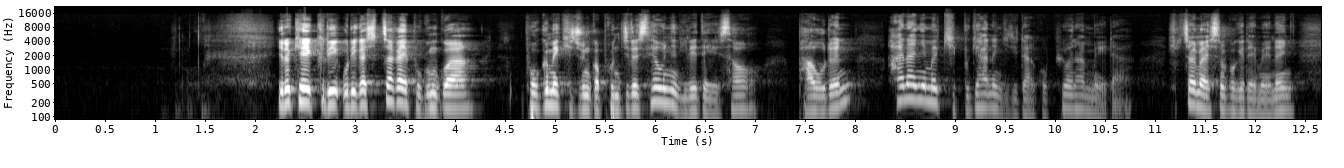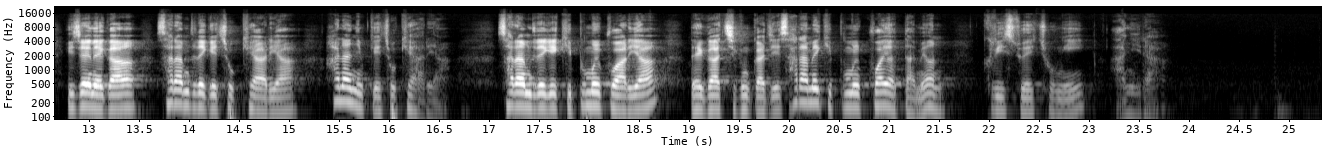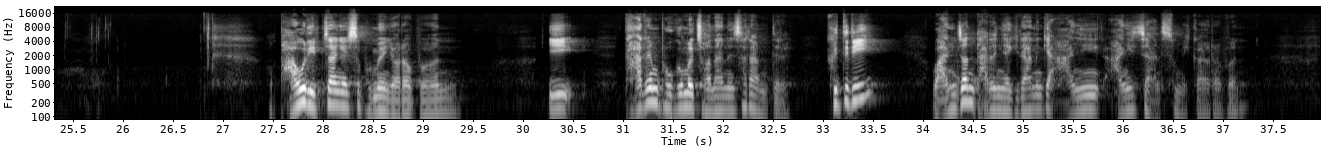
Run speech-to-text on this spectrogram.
이렇게 우리가 십자가의 복음과 복음의 기준과 본질을 세우는 일에 대해서 바울은 하나님을 기쁘게 하는 일이라고 표현합니다. 10절 말씀을 보게 되면은 이제 내가 사람들에게 좋게 하랴 하나님께 좋게 하랴 사람들에게 기쁨을 구하랴 내가 지금까지 사람의 기쁨을 구하였다면 그리스도의 종이 아니라 바울 입장에서 보면 여러분 이 다른 복음을 전하는 사람들 그들이 완전 다른 얘기를 하는 게 아니 아니지 않습니까, 여러분?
